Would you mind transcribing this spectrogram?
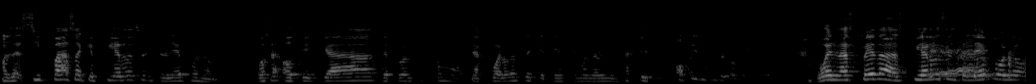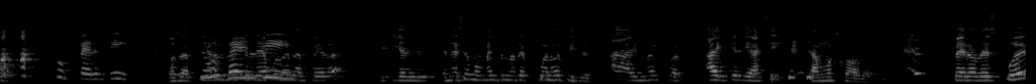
o sea, sí pasa que pierdes el teléfono. O sea, o que ya de pronto es como, te acuerdas de que tienes que mandar un mensaje y dices, ¡ay, dónde lo dejé! O en las pedas, pierdes el teléfono. Súper sí. O sea, pierdes el teléfono sí. en la peda Y, y el- en ese momento no te acuerdas y dices, ay, no me acuerdo, ay, ¿qué le hace? Estamos jóvenes. Pero después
